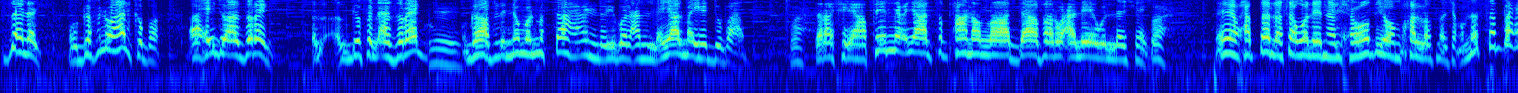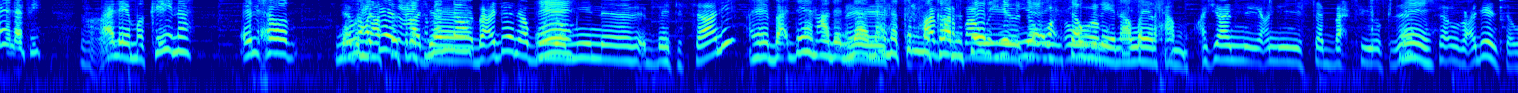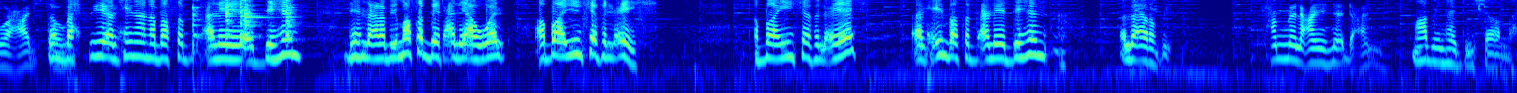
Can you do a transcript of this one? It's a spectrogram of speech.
زلج وقفلوها الكبر احيده ازرق ال- القفل أزرق. إيه. قافل انهم المفتاح عنده. يقول عن العيال ما يهدوا بعض. صح. ترى شياطين العيال سبحان الله دافروا عليه ولا شيء. صح. إيه وحط له سوى لنا الحوض يوم خلصنا شغلنا سبحينا فيه نعم. عليه ماكينة الحوض. والناس بعدين عاد منه. بعدين أبوي إيه. يومين آه، البيت الثاني. إيه بعدين عاد لا إيه، نحن كل ما حفر كان يصير طاوي ي- ي- وسوى يسوي. لنا الله يرحمه. عشان يعني نسبح فيه وكذا. إيه. سوى بعدين سوى حد سبح فيه. الحين أنا بصب عليه الدهن. الدهن العربي ما صبيت عليه أول. أبا ينشف العيش. ابا ينشف العيش الحين بصب عليه الدهن العربي. حمل عين هد عنه. ما بينهدي إن شاء الله.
